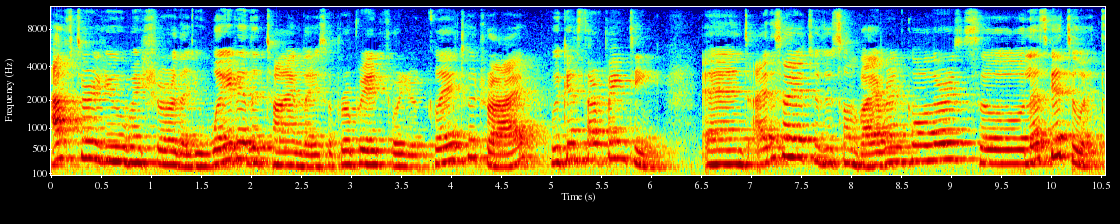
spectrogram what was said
After you make sure that you waited the time that is appropriate for your clay to dry, we can start painting. And I decided to do some vibrant colors, so let's get to it.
